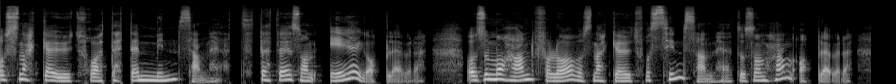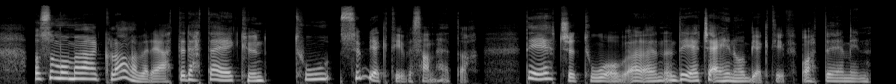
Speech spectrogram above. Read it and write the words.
og snakke ut fra at dette er min sannhet, dette er sånn jeg opplever det, og så må han få lov å snakke ut fra sin sannhet, og sånn han opplever det, og så må vi være klar over det, at dette er kun to subjektive sannheter. Det er ikke to, eh, det er ikke én objektiv, og at det er min.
